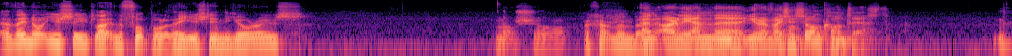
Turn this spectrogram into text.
Are they not usually like in the football? Are they usually in the Euros? Not sure. I can't remember. and are they in the Eurovision Song Contest?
